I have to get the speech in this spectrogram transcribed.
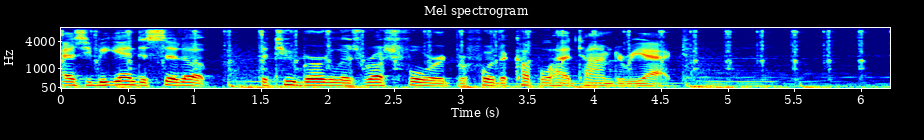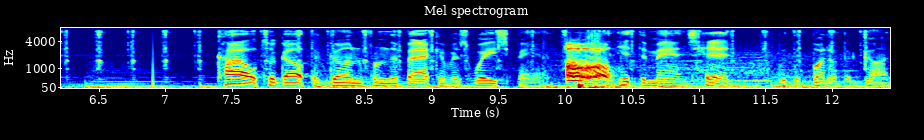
As he began to sit up, the two burglars rushed forward before the couple had time to react. Kyle took out the gun from the back of his waistband and hit the man's head with the butt of the gun.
